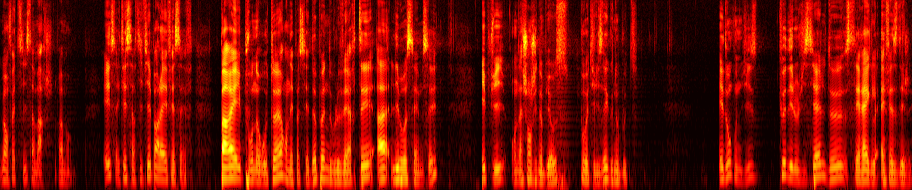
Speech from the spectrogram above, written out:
mais en fait, si, ça marche, vraiment. Et ça a été certifié par la FSF. Pareil pour nos routeurs, on est passé d'OpenWRT à LibreCMC, et puis on a changé nos BIOS pour utiliser GNU Boot. Et donc, on n'utilise que des logiciels de ces règles FSDG.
